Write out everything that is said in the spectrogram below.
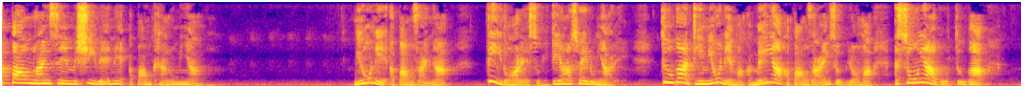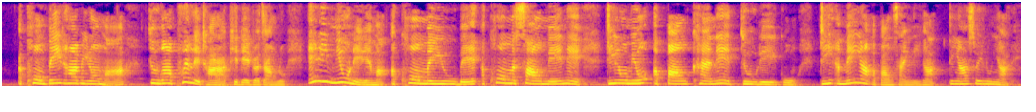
အပေါင်လိုင်စင်မရှိဘဲနဲ့အပေါင်ခံလို့မရဘူးမြို့နယ်အပေါင်ဆိုင်ကတိသွားတယ်ဆိုရင်တရားစွဲလို့ရတယ်သူကဒီမြို့နယ်မှာအမိန့်ရအပေါင်ဆိုင်ဆိုပြီးတော့မှအစိုးရကိုသူကအခွန်ပေးထားပြီးတော့မှသူကဖွင့်လှစ်ထားတာဖြစ်တဲ့အတွက်ကြောင့်မလို့အဲ့ဒီမြို့နယ်ထဲမှာအခွန်မယူပဲအခွန်မဆောင်မဲနဲ့ဒီလိုမျိုးအပေါင်ခံတဲ့သူတွေကိုဒီအမိန့်ရအပေါင်ဆိုင်တွေကတရားစွဲလို့ရတယ်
